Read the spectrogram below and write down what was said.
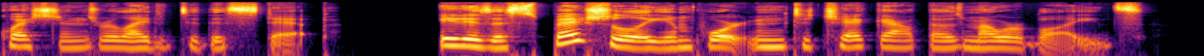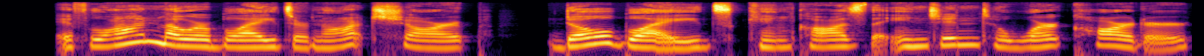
questions related to this step. It is especially important to check out those mower blades. If lawn mower blades are not sharp, dull blades can cause the engine to work harder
